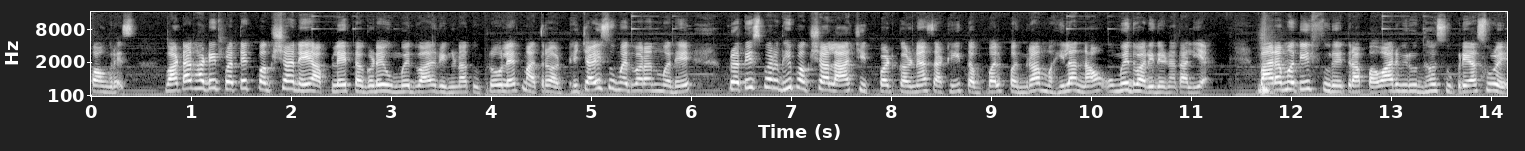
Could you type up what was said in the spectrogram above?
काँग्रेस. वाटाघाटीत प्रत्येक पक्षाने आपले तगडे उमेदवार रिंगणात उतरवलेत. मात्र अठ्ठेचाळीस उमेदवारांमध्ये प्रतिस्पर्धी पक्षाला चितपट करण्यासाठी तब्बल पंधरा महिलांना उमेदवारी देण्यात आली आहे. बारामतीत सुनेत्रा पवार विरुद्ध सुप्रिया सुळे.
